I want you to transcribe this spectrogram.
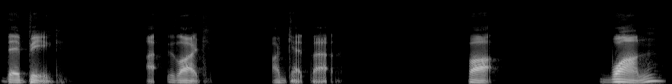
They're big. I, like, I get that. But one,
